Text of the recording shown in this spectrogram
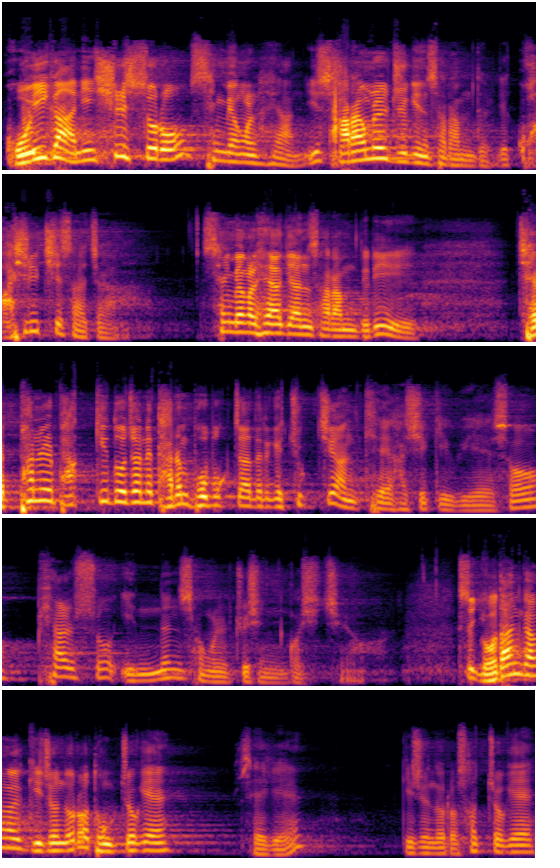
고의가 아닌 실수로 생명을 해한 이 사람을 죽인 사람들, 과실치사자, 생명을 해하게 한 사람들이 재판을 받기도 전에 다른 보복자들에게 죽지 않게 하시기 위해서 피할 수 있는 성을 주신 것이지요. 그래서 요단강을 기준으로 동쪽에 세 개, 기준으로 서쪽에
